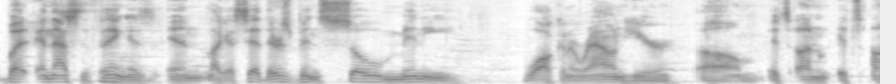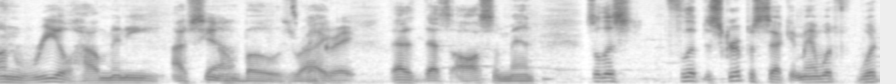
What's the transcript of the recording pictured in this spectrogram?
but and that's the thing is, and like I said, there's been so many walking around here. Um, it's un it's unreal how many I've seen Yeah, on bows, right? great. That that's awesome, man. So let's flip the script a second, man. What what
